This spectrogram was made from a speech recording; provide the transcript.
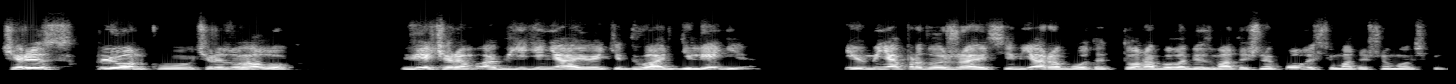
через пленку, через уголок. Вечером объединяю эти два отделения, и у меня продолжает семья работать. То она была безматочная полностью, маточном молочке.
